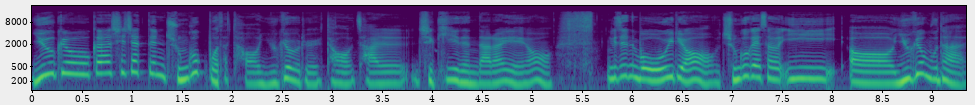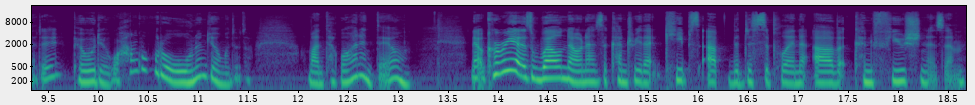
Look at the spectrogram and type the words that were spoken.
유교가 시작된 중국보다 더 유교를 더 잘 지키는 나라예요. 이제는 뭐 오히려 중국에서 이 어, 유교 문화를 배우려고 한국으로 오는 경우도 많다고 하는데요. Now, Korea is well known as a country that keeps up the discipline of Confucianism.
